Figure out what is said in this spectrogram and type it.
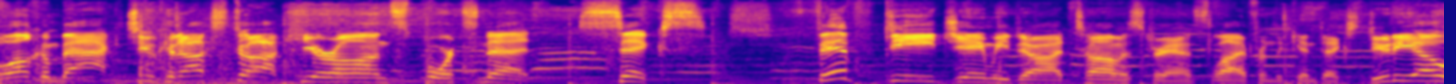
welcome back to Canucks Talk here on Sportsnet 650. Jamie Dodd, Thomas Drance, live from the Kintec studio.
